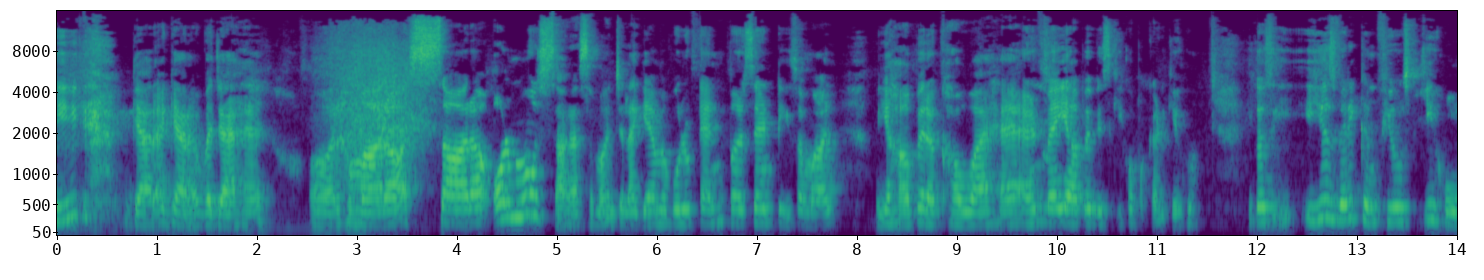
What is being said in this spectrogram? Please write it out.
अभी ग्यारह ग्यारह बजा है और हमारा सारा ऑलमोस्ट सारा सामान चला गया मैं बोलूँ टेन परसेंट ही सामान यहाँ पे रखा हुआ है एंड मैं यहाँ पे विस्की को पकड़ के हूँ। Because he is very confuse कि हो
